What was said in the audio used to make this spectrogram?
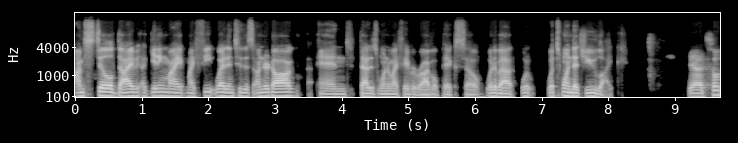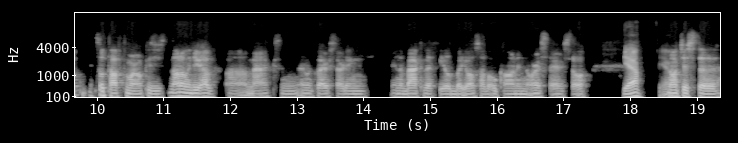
I'm still diving, uh, getting my my feet wet into this underdog, and that is one of my favorite rival picks. So, what about what what's one that you like? Yeah, it's so it's so tough tomorrow because not only do you have uh, Max and, and Leclerc starting in the back of the field, but you also have Ocon and Norris there. So yeah, yeah. not just the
